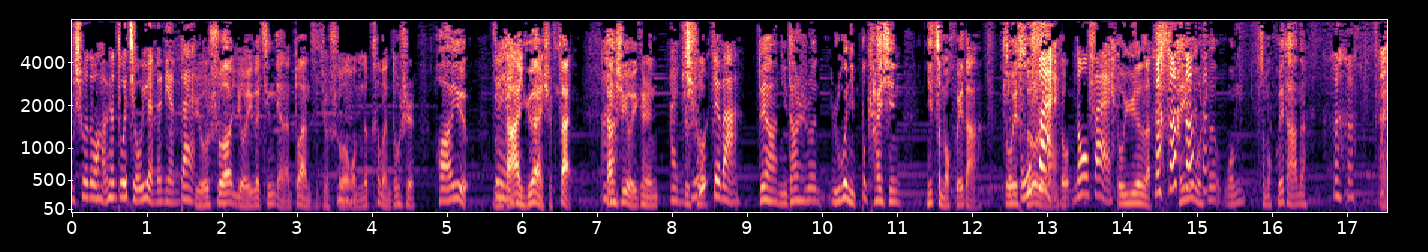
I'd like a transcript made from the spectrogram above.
说的我好像多久远的年代？比如说有一个经典的段子，就说我们的课本都是 How are you？我们答案永远是 fine。当时有一个人就说，对吧？对啊，你当时说，如果你不开心，你怎么回答？周围所有人都 no fine，都晕了。哎，我说我们怎么回答呢？哎，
